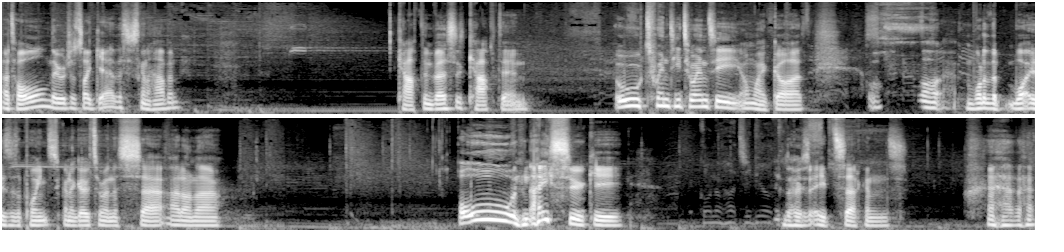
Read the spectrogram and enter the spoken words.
at all. They were just like, yeah, this is going to happen. Captain versus captain. Oh, 2020. Oh my god. Oh, what are the what is the points going to go to in the set? I don't know. Oh, nice Tsukki. Those 8 seconds. Volleyball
